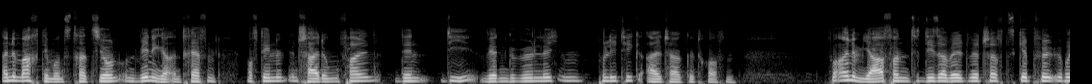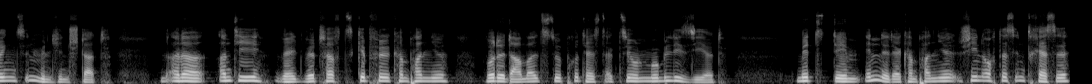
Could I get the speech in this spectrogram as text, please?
eine Machtdemonstration und weniger ein Treffen, auf denen Entscheidungen fallen, denn die werden gewöhnlich im Politikalltag getroffen. Vor einem Jahr fand dieser Weltwirtschaftsgipfel übrigens in München statt. In einer Anti-Weltwirtschaftsgipfel-Kampagne wurde damals zur Protestaktion mobilisiert. Mit dem Ende der Kampagne schien auch das Interesse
